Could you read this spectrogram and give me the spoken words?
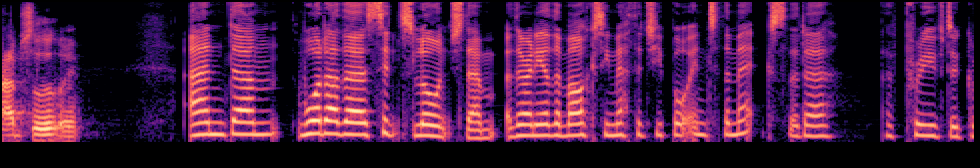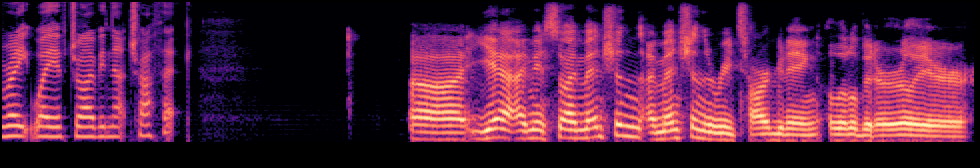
Absolutely. And um, what other since launch? Then are there any other marketing methods you brought into the mix that are, have proved a great way of driving that traffic? Uh, yeah, I mean, so I mentioned I mentioned the retargeting a little bit earlier.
